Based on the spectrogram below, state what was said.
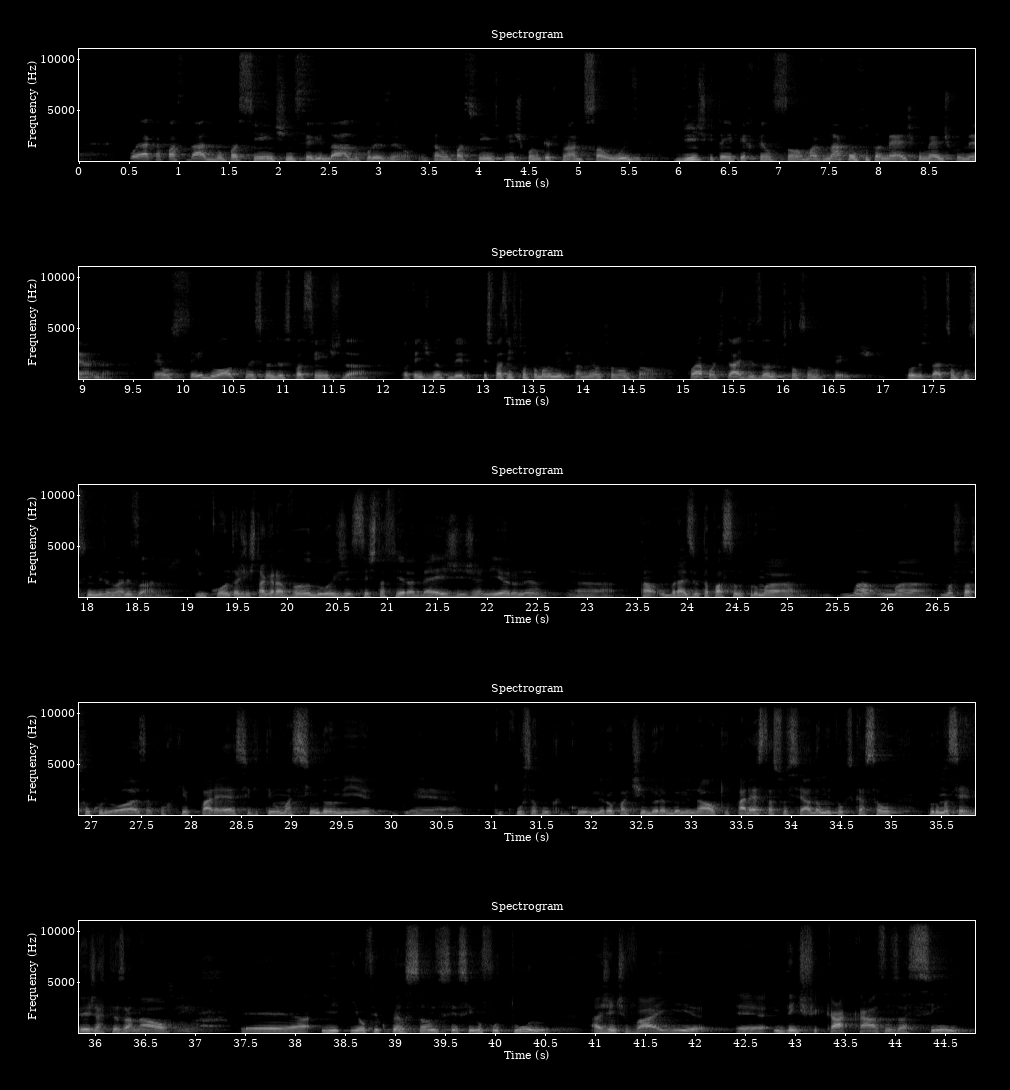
Qual é a capacidade de um paciente inserir dado, por exemplo? Então, um paciente que responde um questionário de saúde diz que tem hipertensão, mas na consulta médica o médico nega. É, eu sei do autoconhecimento desse paciente, da, do atendimento dele. Esses pacientes estão tomando medicamentos ou não estão? Qual é a quantidade de exames que estão sendo feitos? Todos os dados são possíveis de analisar. Né? Enquanto a gente está gravando hoje, sexta-feira, 10 de janeiro, né, uh, tá, o Brasil está passando por uma, uma, uma, uma situação curiosa, porque parece que tem uma síndrome é, que cursa com, com neuropatia, dor abdominal, que parece estar associada a uma intoxicação por uma cerveja artesanal. É, e, e, eu fico pensando se assim, no futuro a gente vai é, identificar casos assim,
